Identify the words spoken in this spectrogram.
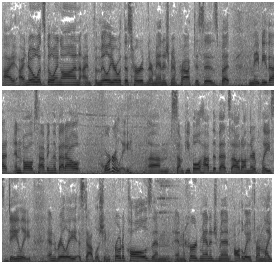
I, I know what's going on, I'm familiar with this herd and their management practices, but maybe that involves having the vet out quarterly. Um, some people have the vets out on their place daily and really establishing protocols and, and herd management, all the way from like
